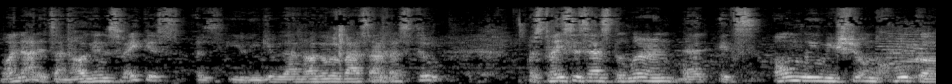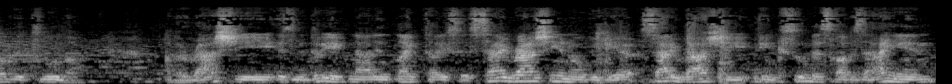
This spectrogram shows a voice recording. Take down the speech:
Why not? It's anhag and sveikis, as you can give that anhag b'vas achas too. As Taisus has to learn that it's only mishum chuka v'tlula. But Rashi is meduyik, not in, like Taisus. Sai Rashi and over here, Sai Rashi in Ksubas Chav Zayin,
